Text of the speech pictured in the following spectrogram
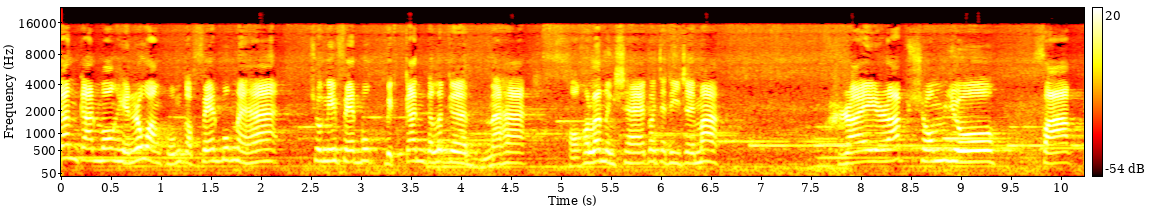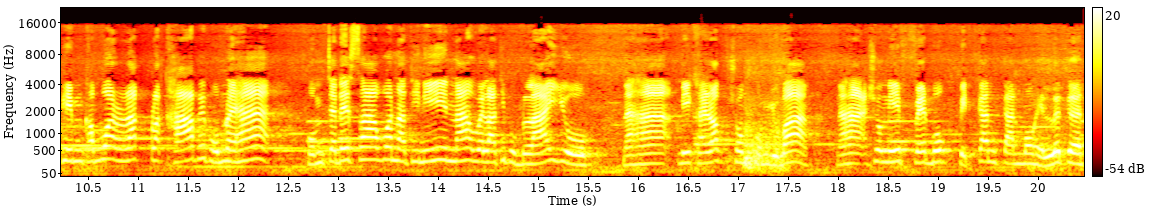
กั้นการมองเห็นระหว่างผมกับ Facebook หน่อยฮะ ช่วงนี้ Facebook ปิดกั้นกันเหลือเกินนะฮะ ขอคนละหนึ่งแชร์ก็จะดีใจมาก ใครรับชมอยู่ ฝากพิมพ์คำว่ารักประคาให้ผมหน่อยฮะ ผมจะได้ทราบว่านาทีนี้นะ เวลาที่ผมไลฟ์อยู่นะฮะ มีใครรับชมผมอยู่บ้างนะฮะ ช่วงนี้ Facebook ปิดกั้นการมองเห็นเหลือเกิน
